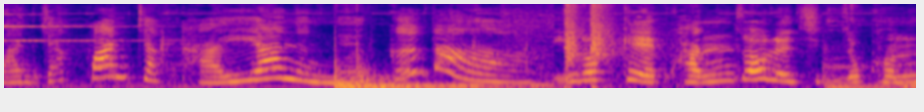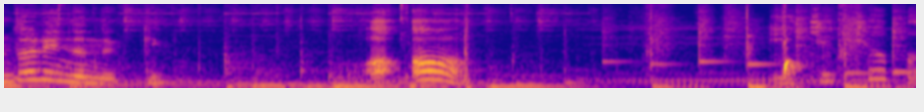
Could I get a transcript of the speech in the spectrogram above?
반짝반짝 다이아는 내 거다. 이렇게 관절을 직접 건드리는 느낌. 어, 어. 유튜브.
